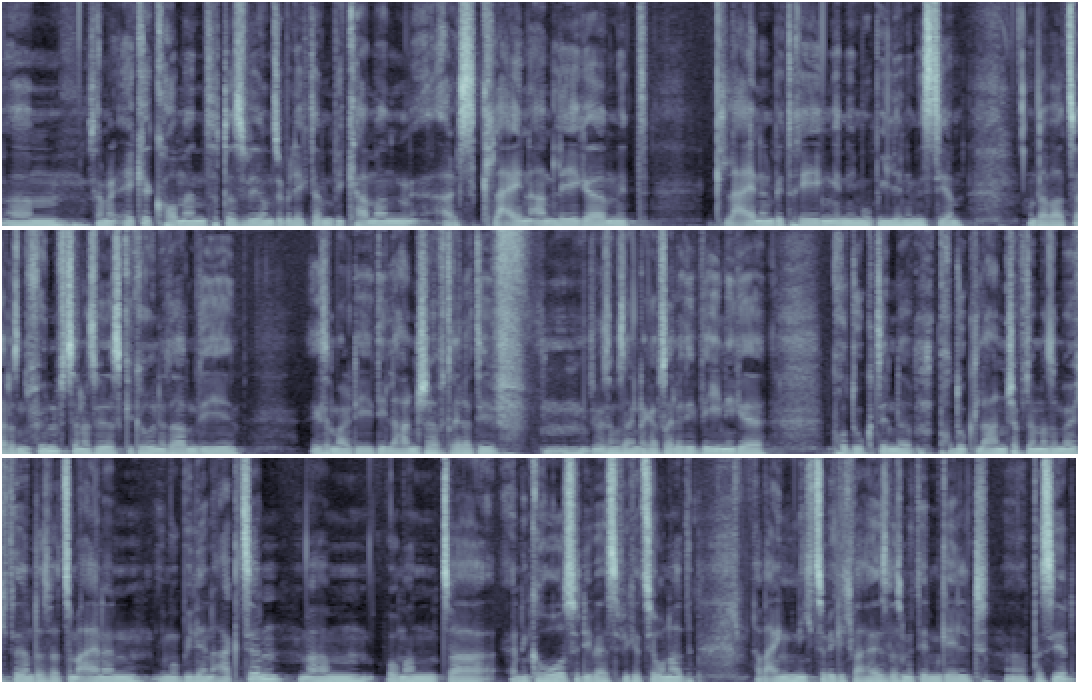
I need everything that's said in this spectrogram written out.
ähm, sagen wir, Ecke kommend, dass wir uns überlegt haben, wie kann man als Kleinanleger mit kleinen Beträgen in Immobilien investieren. Und da war 2015, als wir das gegründet haben, die ich sag mal, die, die Landschaft relativ, soll man sagen, da gab es relativ wenige Produkte in der Produktlandschaft, wenn man so möchte. Und das war zum einen Immobilienaktien, ähm, wo man zwar eine große Diversifikation hat, aber eigentlich nicht so wirklich weiß, was mit dem Geld äh, passiert.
